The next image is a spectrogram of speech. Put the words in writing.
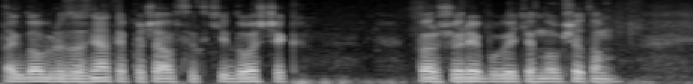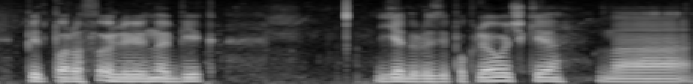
так добре зазняти, почався такий дощик. Першу рибу витягнув ще там під парасолею на бік. Є, друзі, покльовочки на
